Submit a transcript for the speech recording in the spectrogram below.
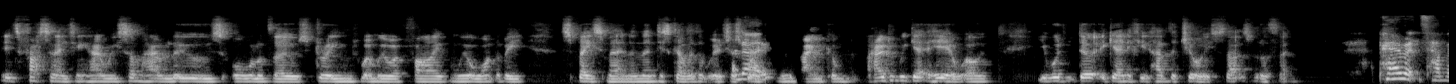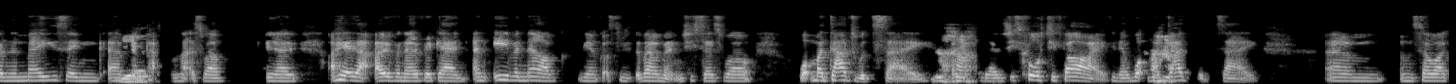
it's fascinating how we somehow lose all of those dreams when we were five and we all want to be spacemen and then discover that we're just working in the bank. And how did we get here? Well, you wouldn't do it again if you had the choice, that sort of thing. Parents have an amazing um, yeah. impact on that as well. You know, I hear that over and over again. And even now, I've you know, got something at the moment, and she says, well, what my dad would say. and, you know, she's 45, you know, what my dad would say. Um, and so I,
